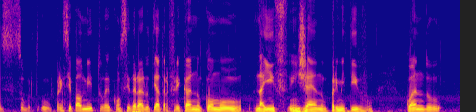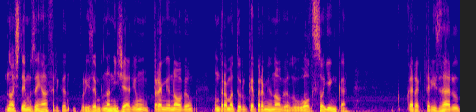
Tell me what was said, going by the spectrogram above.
sobretudo, o principal mito é considerar o teatro africano como naif, ingênuo, primitivo, quando nós temos em África, por exemplo, na Nigéria, um prémio Nobel, um dramaturgo que é prémio Nobel, o Old Soyinka. Caracterizar o,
